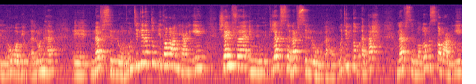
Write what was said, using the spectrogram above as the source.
اللي هو بيبقى لونها إيه نفس اللون. وانت كده بتبقي طبعا يعني إيه شايفة ان انك لابسة نفس اللون اهو. ودي بتبقى تحت نفس الموضوع بس طبعا إيه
